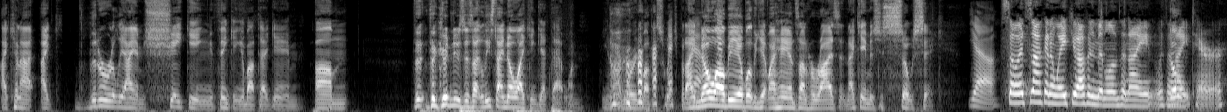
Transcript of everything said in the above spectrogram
I cannot. I literally I am shaking thinking about that game. Um, the the good news is at least I know I can get that one. You know, I'm worried about the Switch, but I know I'll be able to get my hands on Horizon. That game is just so sick. Yeah. So it's not going to wake you up in the middle of the night with a Nope. night terror.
